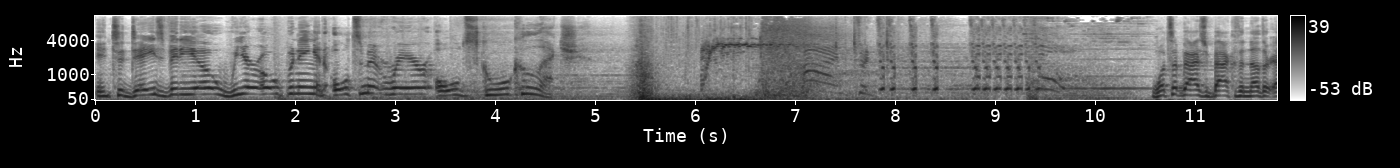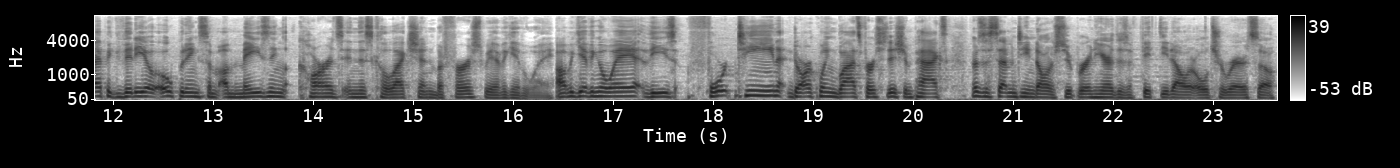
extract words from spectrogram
In today's video, we are opening an Ultimate Rare Old School Collection. What's up guys, we're back with another epic video opening some amazing cards in this collection, but first we have a giveaway. I'll be giving away these 14 Darkwing Blast first edition packs. There's a $17 super in here, there's a $50 ultra rare, so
